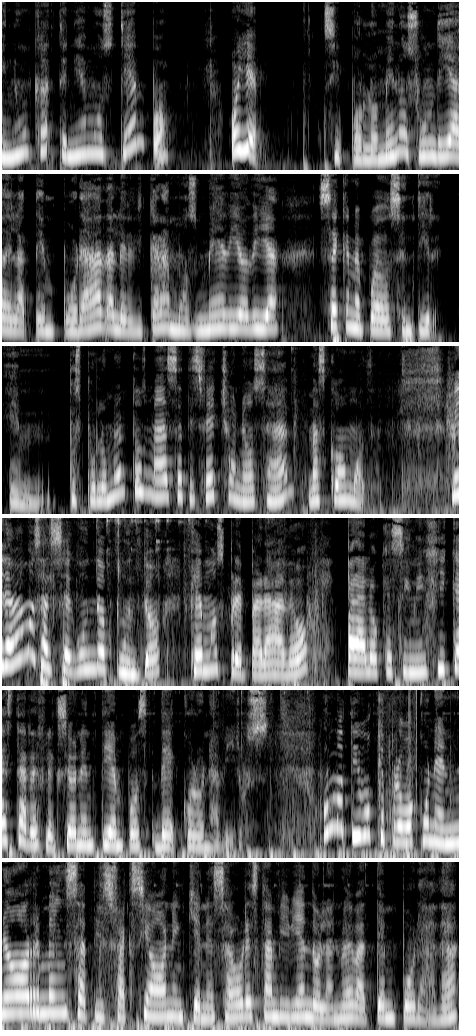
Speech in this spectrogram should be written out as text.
y nunca teníamos tiempo. Oye, si por lo menos un día de la temporada le dedicáramos medio día, sé que me puedo sentir, em, pues por lo menos más satisfecho, ¿no? O más cómodo. Mira, vamos al segundo punto que hemos preparado para lo que significa esta reflexión en tiempos de coronavirus. Un motivo que provoca una enorme insatisfacción en quienes ahora están viviendo la nueva temporada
